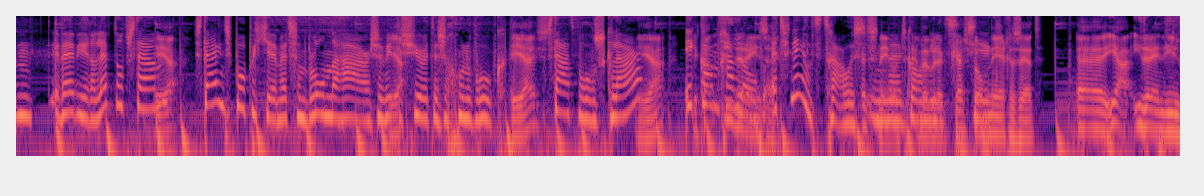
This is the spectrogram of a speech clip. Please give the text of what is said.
Um, we hebben hier een laptop staan. Ja. Stijns poppetje met zijn blonde haar, zijn witte Ja. shirt en zijn groene broek Juist. staat voor ons klaar. Ja. Ik kan, kan gaan lopen. zijn. Het sneeuwt trouwens. Het in, sneeuwt. eh, En we hebben de kerstboom neergezet. Eh, ja, iedereen die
